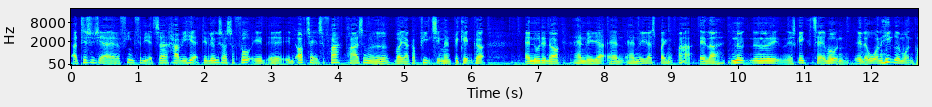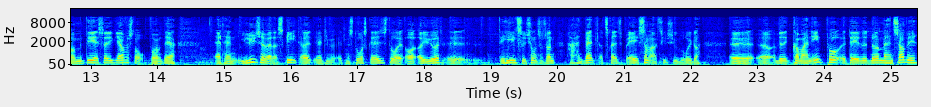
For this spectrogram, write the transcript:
og det synes jeg er fint, fordi at så har vi her, det lykkedes også at få et, øh, en optagelse fra pressemødet, hvor Jakob Pil simpelthen bekendtgør, at nu er det nok, han vælger, han, han vælger at springe fra, eller nu, nu, jeg skal ikke tage munden, eller ordene helt ud af munden på ham, men det er så ikke, jeg forstår på ham, det er, at han i lyset af, hvad der er sket, og de, den store skadeshistorie, og, og i øvrigt øh, det hele situation som sådan, har han valgt at træde tilbage som aktiv cykelrytter. Øh, og ved, kommer han ind på, øh, David, noget med han så vil?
